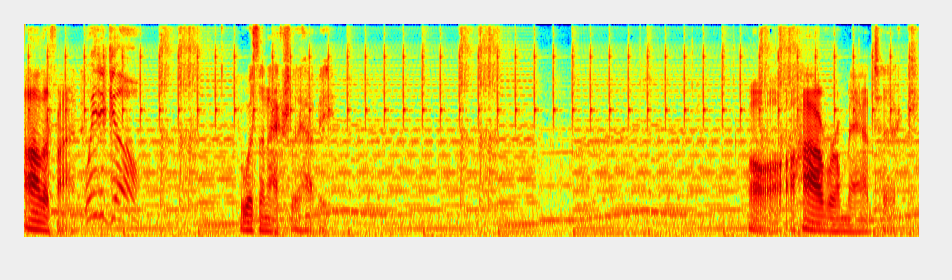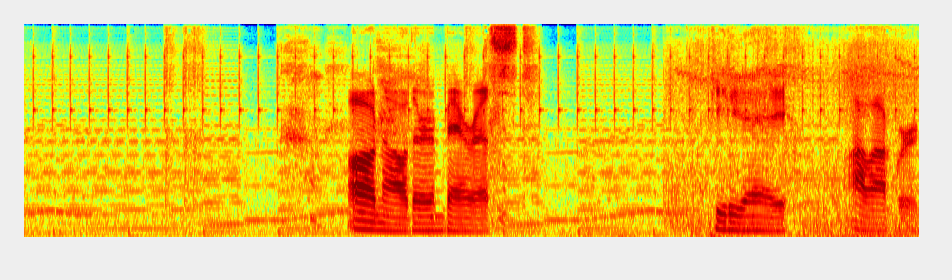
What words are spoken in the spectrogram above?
Oh, they're fine. Way to go. It wasn't actually heavy. Oh, how romantic. Oh no, they're embarrassed. PDA. How awkward.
